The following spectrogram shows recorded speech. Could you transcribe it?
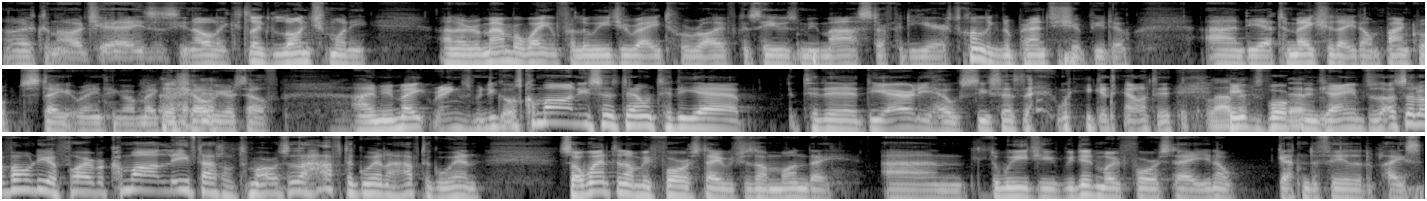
and I was going, "Oh Jesus," you know, like it's like lunch money. And I remember waiting for Luigi Ray to arrive because he was my master for the year. It's kind of like an apprenticeship you do, and yeah, to make sure that you don't bankrupt the state or anything or make a show of yourself. And my mate rings me, and he goes, "Come on," he says, "down to the." Uh, to the the early house, he says we get down to. Cladder, He was working in. James. I said, I've only a fiver. Come on, leave that till tomorrow. I said, I have to go in. I have to go in. So I went in on my first day, which was on Monday. And Luigi, we did my first day, you know, getting the feel of the place.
